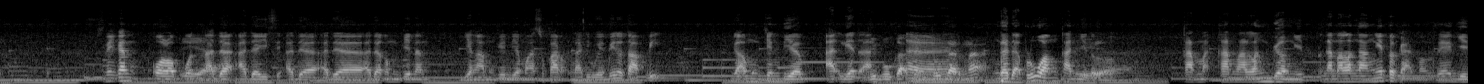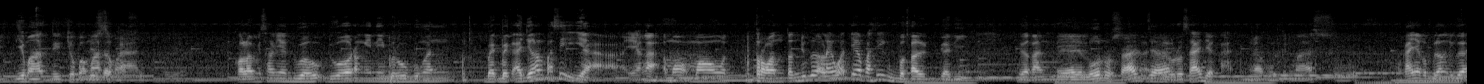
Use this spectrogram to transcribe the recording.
Ini kan walaupun Iya. ada ada isi ada ada ada kemungkinan ya nggak mungkin dia masuk karena nggak di itu tapi nggak mungkin dia ah, lihat ah, Dibuka eh, pintu karena- nggak ada peluang kan gitu Iya. loh. Karena karena lenggang itu karena lenggang itu kan maksudnya dia dia, mas- dia coba Bisa masuk kan. Iya. kalau misalnya dua dua orang ini berhubungan baik-baik aja kan pasti ya ya nggak mau mau tronton juga lewat ya pasti bakal gak di gak akan di ya lurus aja. Lurus aja kan. Nggak mungkin masuk. Makanya aku bilang juga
